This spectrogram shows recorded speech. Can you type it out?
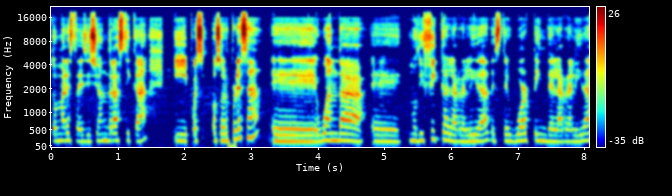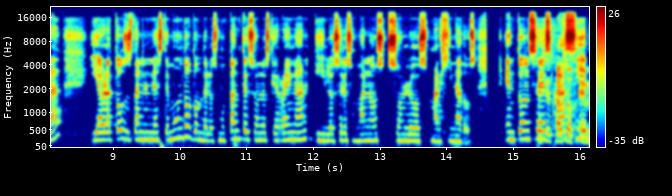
tomar esta decisión drástica y pues, o oh sorpresa, eh, Wanda eh, modifica la realidad, este warping de la realidad y ahora todos están en este mundo donde los mutantes son los que reinan y los seres humanos son los marginados. Entonces, así es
